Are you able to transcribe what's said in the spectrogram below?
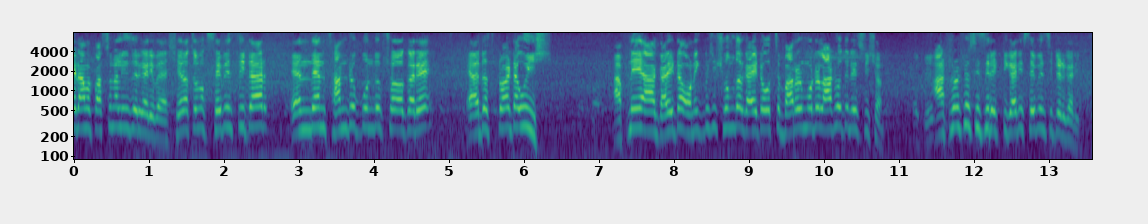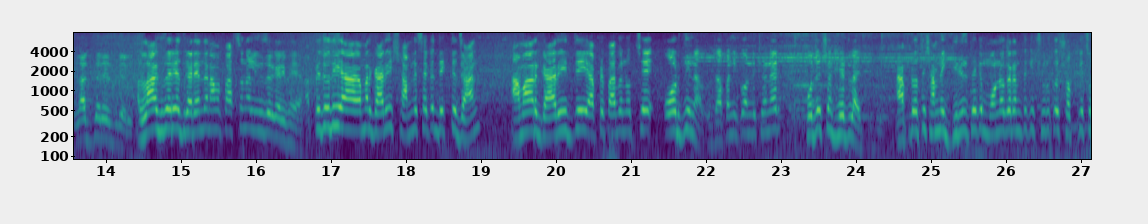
এটা আমার পার্সোনাল ইউজার গাড়ি ভাইয়া। সেরা চমক seven seater and then sunroof বন্দুক সহকারে এটা টয়টা উইশ আপনি গাড়িটা অনেক বেশি সুন্দর। গাড়িটা হচ্ছে বারোর মডেল আঠারোতে রেজিস্ট্রেশন আঠারোশো সিসির একটি গাড়ি সেভেন সিটের গাড়ি। লাক্সারিয়াস গাড়ি। লাক্সারিয়াস গাড়ি। দেন আমার পার্সোনাল ইউজের গাড়ি ভাইয়া। আপনি যদি আমার গাড়ির সামনের সাইডে দেখতে যান আমার গাড়ির যে আপনি পাবেন হচ্ছে অরিজিনাল জাপানি কন্ডিশনের প্রজেকশন হেডলাইট আপনি হচ্ছে সামনে গ্রিল থেকে মনোগ্রাম থেকে শুরু করে সব কিছু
